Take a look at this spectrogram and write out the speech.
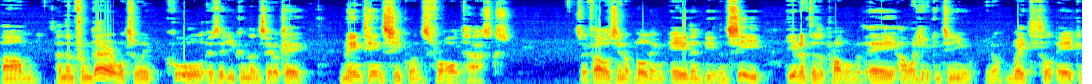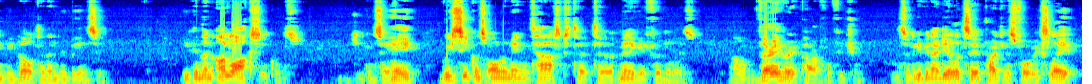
Um, and then from there, what's really cool is that you can then say, okay, maintain sequence for all tasks. So if I was, you know, building A, then B, then C, even if there's a problem with A, I want you to continue, you know, wait till A can be built and then do B and C. You can then unlock sequence. You can say, hey, resequence all remaining tasks to, to mitigate for delays. Um, very, very powerful feature. And so to give you an idea, let's say a project is four weeks late,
